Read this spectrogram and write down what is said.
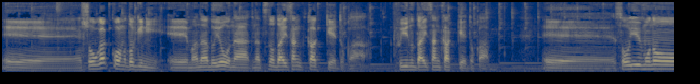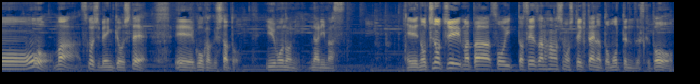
えー、小学校の時に、えー、学ぶような夏の大三角形とか、冬の大三角形とか、えー、そういうものを、まあ少し勉強して、えー、合格したというものになります。えー、後々またそういった星座の話もしていきたいなと思ってるんですけど、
